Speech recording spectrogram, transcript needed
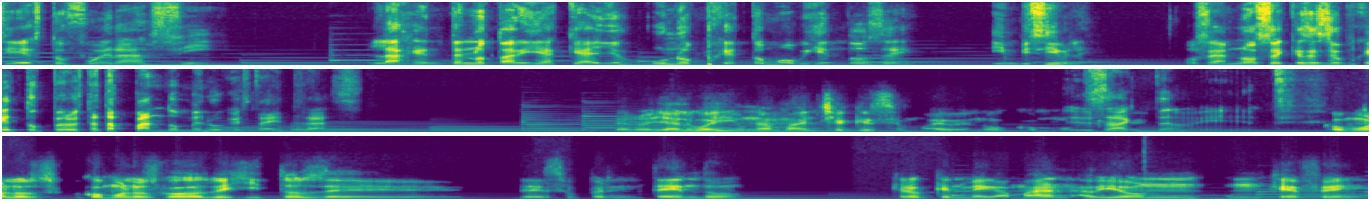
si esto fuera así, la gente notaría que hay un objeto moviéndose invisible. O sea, no sé qué es ese objeto, pero está tapándome lo que está detrás. Pero hay algo ahí, una mancha que se mueve, ¿no? Como Exactamente. como, los, como los juegos viejitos de, de, Super Nintendo. Creo que en Mega Man había un, un jefe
